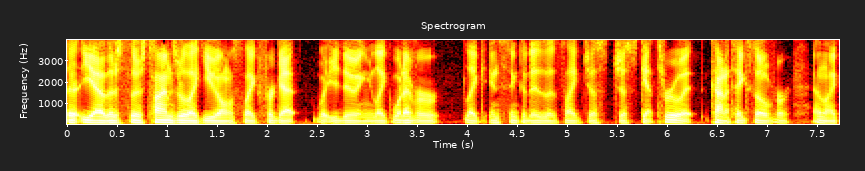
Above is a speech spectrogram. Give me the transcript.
there, yeah, there's there's times where like you almost like forget what you're doing, like whatever like instinct it is. It's like just just get through it, kind of takes over, and like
